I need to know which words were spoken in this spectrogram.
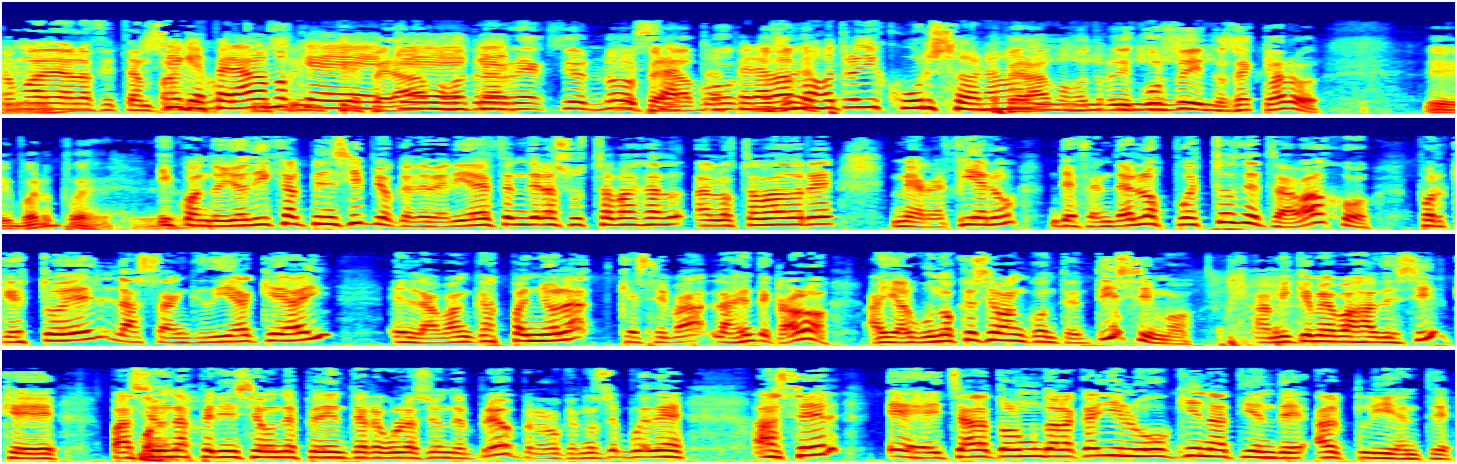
Vamos a dar la fiesta en paz, Sí, que esperábamos Sí, que... sí, que esperábamos que- otra que- reacción, ¿no, Exacto, esperábamos- no esperábamos sé. otro discurso, ¿no? Esperábamos otro discurso y, entonces, claro, eh, bueno, pues... eh, Y cuando yo dije al principio que debería defender a sus trabajado- a los trabajadores, me refiero defender los puestos de trabajo, porque esto es la sangría que hay en la banca española que se va la gente, claro, hay algunos que se van contentísimos. A mí qué me vas a decir que pase una experiencia un expediente de regulación de empleo, pero lo que no se puede hacer es echar a todo el mundo a la calle y luego quién atiende al cliente.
